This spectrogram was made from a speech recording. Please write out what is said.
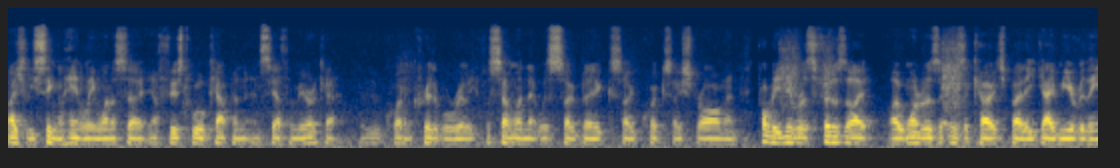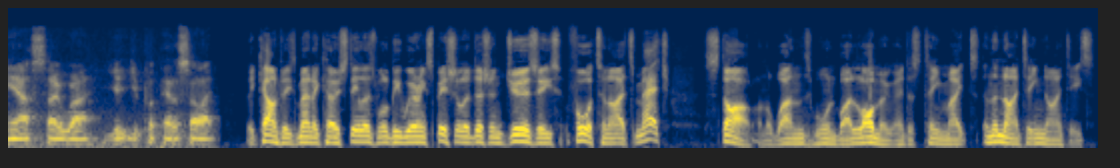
basically single-handedly won us uh, our first World Cup in, in South America. Quite incredible, really, for someone that was so big, so quick, so strong, and probably never as fit as I, I wanted as, as a coach, but he gave me everything else, so uh, you, you put that aside. The county's Manukau Steelers will be wearing special edition jerseys for tonight's match, style on the ones worn by Lomu and his teammates in the 1990s.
